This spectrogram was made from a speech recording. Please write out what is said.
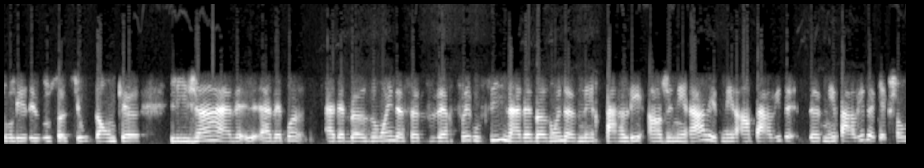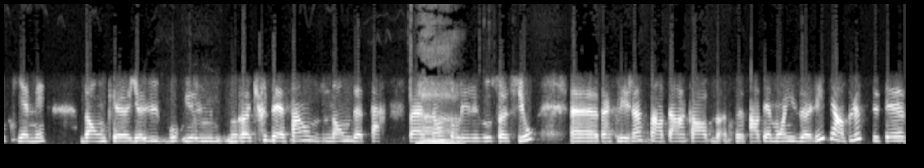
sur les réseaux sociaux. Donc, euh, les gens avaient, avaient pas avaient besoin de se divertir aussi, ils avaient besoin de venir parler en général et venir en parler de, de venir parler de quelque chose qu'ils aimaient. Donc, il y a eu beaucoup, il y a eu une recrudescence du nombre de participations ah. sur les réseaux sociaux parce que les gens se sentaient encore se sentaient moins isolés. Puis en plus, c'était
